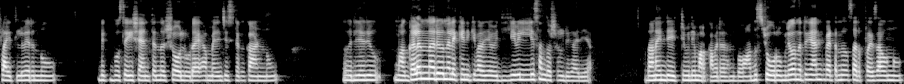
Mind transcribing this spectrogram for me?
ഫ്ലൈറ്റിൽ വരുന്നു. ബിഗ് ബോസ് ഏഷ്യാനെറ്റ് എന്ന ഷോയിലൂടെ അമ്മേനെയും ചേച്ചിനൊക്കെ കാണുന്നു. വലിയൊരു മകൾ എന്നൊരു നിലയ്ക്ക് എനിക്ക് വലിയ വലിയ വലിയ സന്തോഷമുള്ളൊരു കാര്യമാണ്. അതാണ് എന്റെ ഏറ്റവും വലിയ മറക്കാൻ പറ്റാത്ത അനുഭവം. അത് സ്റ്റോർ റൂമിൽ വന്നിട്ട് ഞാൻ പെട്ടെന്ന് സർപ്രൈസ് ആവുന്നു.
